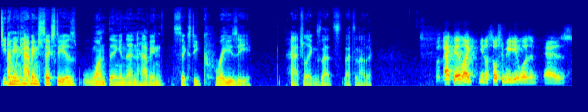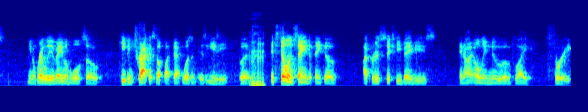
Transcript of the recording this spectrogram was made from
do you know I mean, having orig- 60 is one thing, and then having 60 crazy hatchlings, that's that's another. But back then, like you know, social media wasn't as you know readily available, so keeping track of stuff like that wasn't as easy. But Mhm. it's still insane to think of. I produced sixty babies, and I only knew of like three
